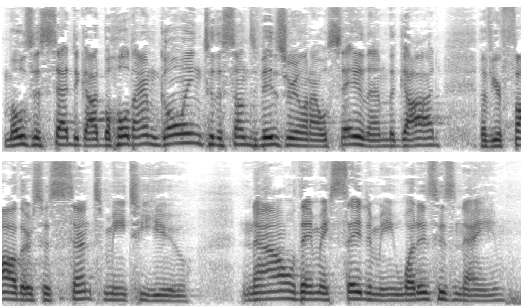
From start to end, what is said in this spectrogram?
Moses said to God, Behold, I am going to the sons of Israel, and I will say to them, The God of your fathers has sent me to you. Now they may say to me, What is his name?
